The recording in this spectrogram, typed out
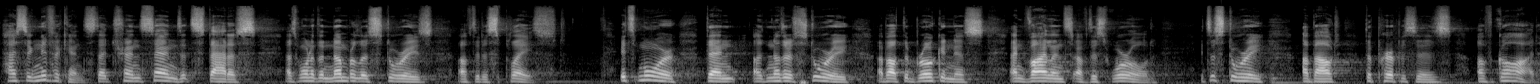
has significance that transcends its status as one of the numberless stories of the displaced. It's more than another story about the brokenness and violence of this world. It's a story about the purposes of God.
